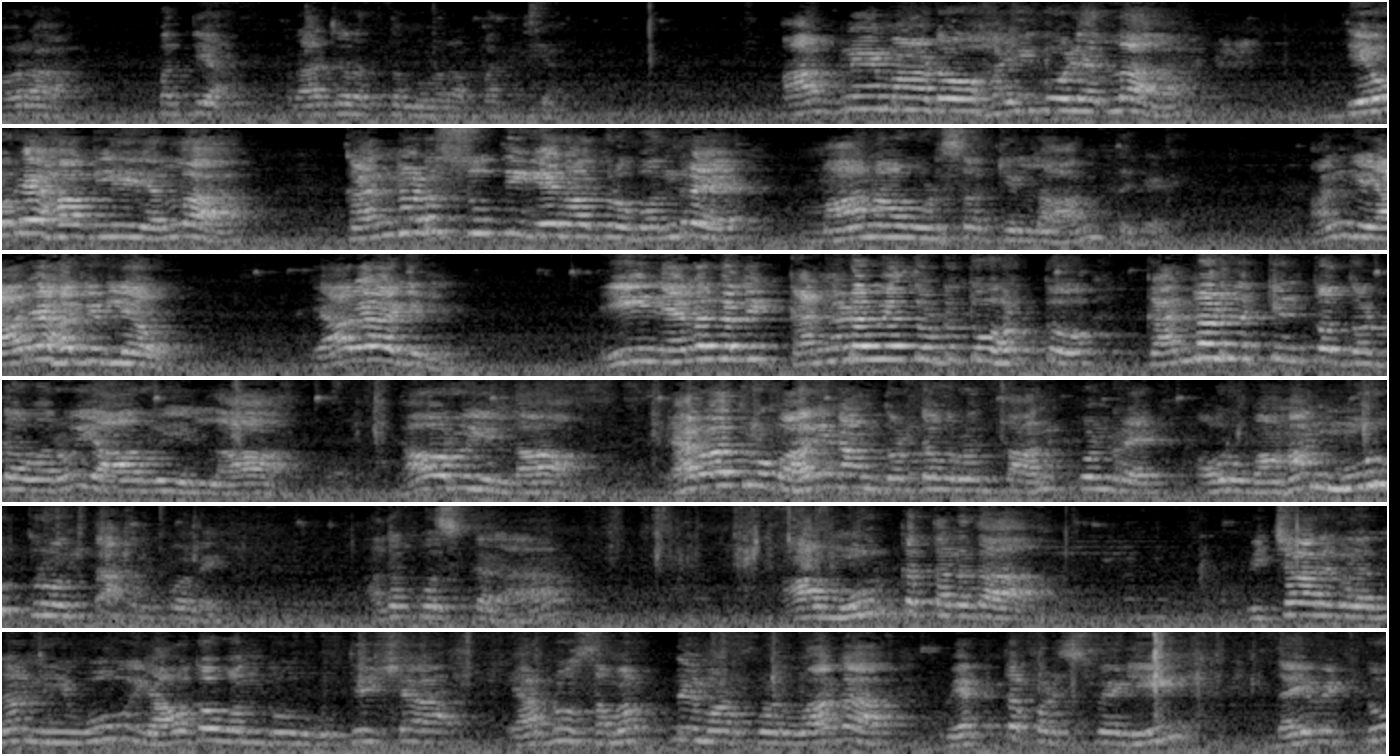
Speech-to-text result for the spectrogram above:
ಅವರ ಪದ್ಯ ರಾಜರತ್ನಂ ಅವರ ಪದ್ಯ. ಆಜ್ಞೆ ಮಾಡೋ ಹೈಗೋಳೆಲ್ಲ ದೇವರೇ ಆಗಲಿ ಎಲ್ಲ ಕನ್ನಡ ಸುದ್ದಿಗೆ ಏನಾದ್ರೂ ಬಂದ್ರೆ ಮಾನ ಉಳ್ಸೋಕ್ಕಿಲ್ಲ ಅಂತ ಹೇಳಿ. ಹಂಗೆ ಯಾರೇ ಆಗಿರ್ಲಿ ಅವರು, ಯಾರೇ ಆಗಿರ್ಲಿ, ಈ ನೆಲದಲ್ಲಿ ಕನ್ನಡವೇ ದೊಡ್ಡದು ಹೊರತು ಕನ್ನಡದಕ್ಕಿಂತ ದೊಡ್ಡವರು ಯಾರು ಇಲ್ಲ. ಯಾರು ಇಲ್ಲ. ಯಾರಾದ್ರೂ ಭಾರಿ ನಾನು ದೊಡ್ಡವರು ಅಂತ ಅನ್ಕೊಂಡ್ರೆ ಅವರು ಮಹಾನ್ ಮೂರ್ಖರು ಅಂತ ಅನ್ಕೊಳ್ಬೇಕು. ಅದಕ್ಕೋಸ್ಕರ ಆ ಮೂರ್ಖತನದ ವಿಚಾರಗಳನ್ನ ನೀವು ಯಾವುದೋ ಒಂದು ಉದ್ದೇಶ ಯಾರನ್ನೂ ಸಮರ್ಪಣೆ ಮಾಡಿಕೊಳ್ಳುವಾಗ ವ್ಯಕ್ತಪಡಿಸಬೇಡಿ. ದಯವಿಟ್ಟು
